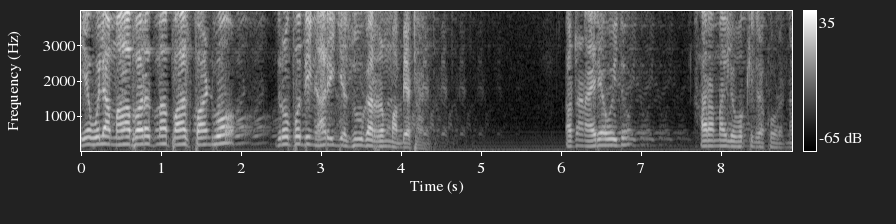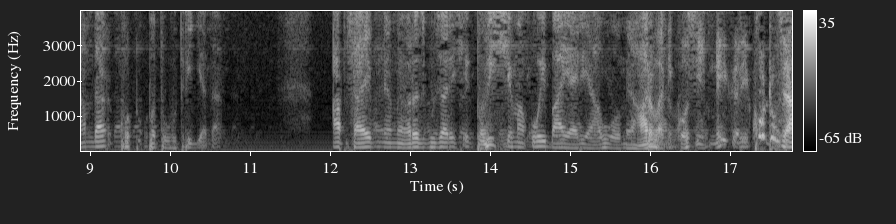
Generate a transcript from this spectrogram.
એ ઓલા મહાભારતમાં પાંચ પાંડવો દ્રૌપદીને હારી ગયા, જુગાર રમવા બેઠા અટાણ હાર્યા હોય તો? હારા માયલો વકીલ રખોડ નામદાર, ખોટું પતું ઉતરી ગયા હતા. આપ સાહેબને અમે અરજ ગુજારી છે ભવિષ્યમાં કોઈ બાય હારી આવું અમે હારવાની કોશિશ નહીં કરી, ખોટું છે.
